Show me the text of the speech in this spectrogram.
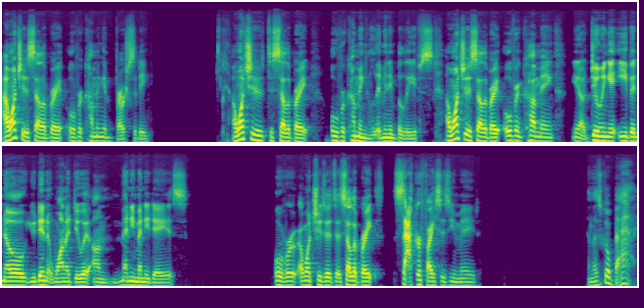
I want you to celebrate overcoming adversity. I want you to celebrate overcoming limiting beliefs. I want you to celebrate overcoming, you know, doing it even though you didn't want to do it on many, many days. Over, I want you to, to celebrate sacrifices you made. And let's go back.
